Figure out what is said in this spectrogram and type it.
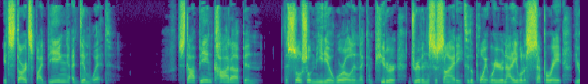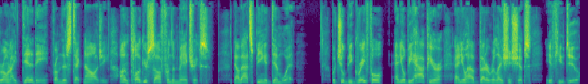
it starts by being a dimwit. Stop being caught up in the social media world and the computer driven society to the point where you're not able to separate your own identity from this technology. Unplug yourself from the matrix. Now that's being a dimwit. But you'll be grateful and you'll be happier and you'll have better relationships if you do.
